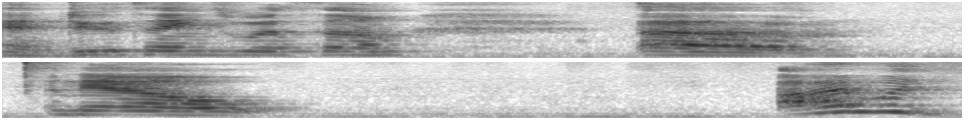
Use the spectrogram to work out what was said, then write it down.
and do things with them. Um, now, I would.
